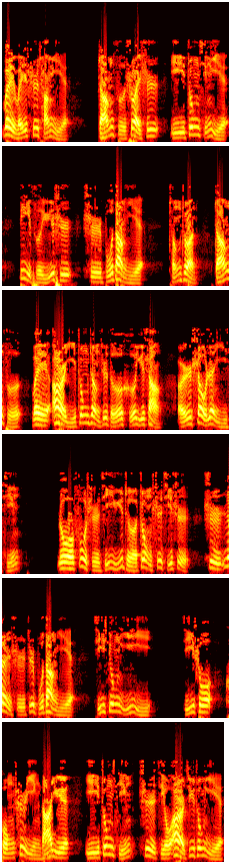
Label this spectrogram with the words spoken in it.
未为师常也。长子率师以忠行也，弟子于师使不当也。成传长子。”为二以中正之德合于上，而受任以行。若复使其愚者重失其事，是任使之不当也，其凶已矣。即说孔氏引答曰：“以中行是九二居中也，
